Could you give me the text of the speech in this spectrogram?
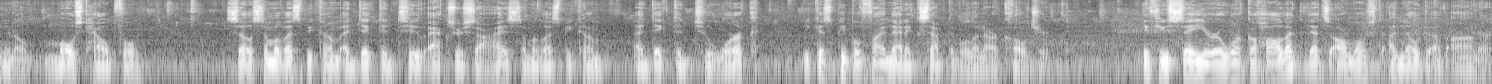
you know, most helpful. So some of us become addicted to exercise, some of us become addicted to work because people find that acceptable in our culture. If you say you're a workaholic, that's almost a note of honor.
